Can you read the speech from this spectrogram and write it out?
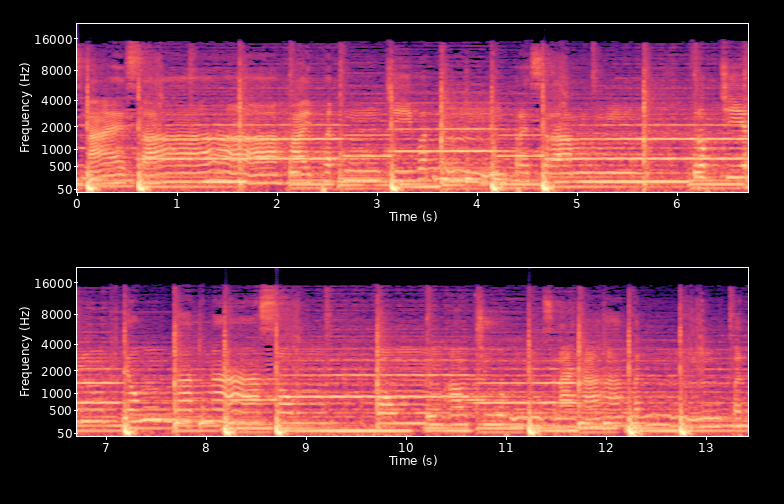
ស្នេហ៍សាហើយផិតជីវិតប្រេះស្រាំគ្រប់ជាតិខ្ញុំប្រាថ្នាសុំកុំឲ្យជួបស្នេហាមិន ពិត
